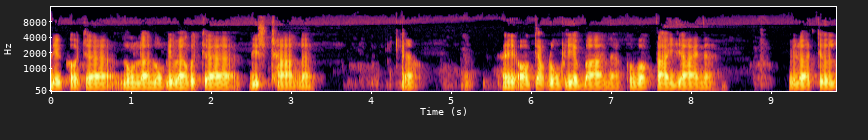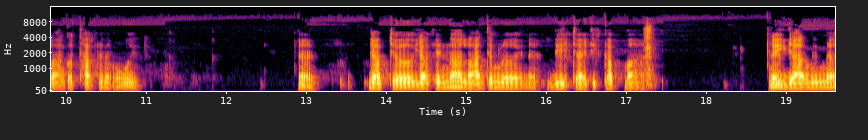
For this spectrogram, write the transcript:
เด็กเขาจะโรงพยาบาลโรงพยาบาลก็จะดิสชาร์จแล้วนะให้ออกจากโรงพยาบาลนะก็บอกตายยายนะ เวลาเจอหลานก็ทักเลยนะ โอ้ยนะอยากเจออยากเห็นหน้าหลานจังเลยนะดีใจที่กลับมาในอีกอย่างหนึ่งนะ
